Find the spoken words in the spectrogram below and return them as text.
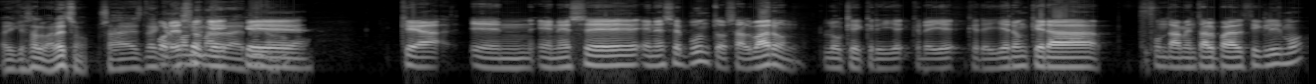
Hay que salvar eso. O sea, es de por eso que, que en, ese, en ese punto salvaron lo que creyeron que era fundamental para el ciclismo.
